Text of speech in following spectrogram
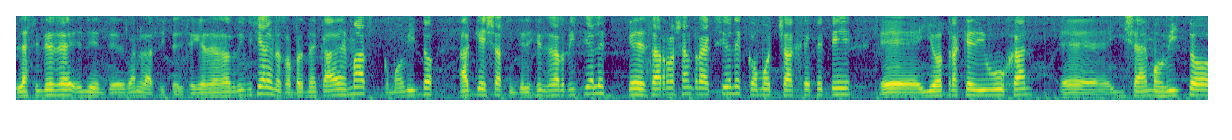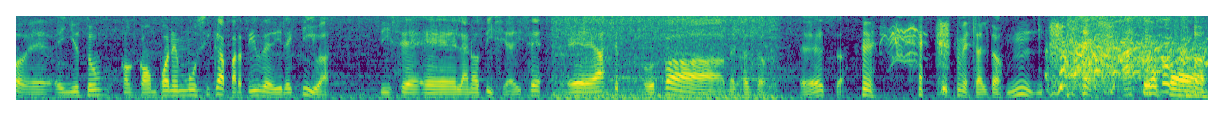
Las inteligencias, bueno, las inteligencias artificiales nos sorprenden cada vez más, como he visto, aquellas inteligencias artificiales que desarrollan reacciones como ChatGPT eh, y otras que dibujan. eh, y ya hemos visto eh, en YouTube componen música a partir de directivas dice eh, la noticia, dice, eh, hace... ¡Opa! Me saltó. Eso. me saltó. Mm. hace, poco,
